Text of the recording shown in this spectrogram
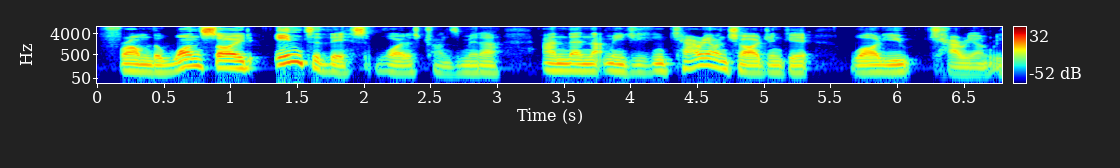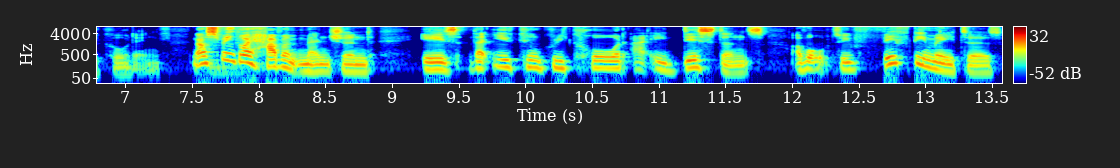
from the one side into this wireless transmitter. And then that means you can carry on charging it while you carry on recording. Now, something I haven't mentioned is that you can record at a distance of up to 50 meters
